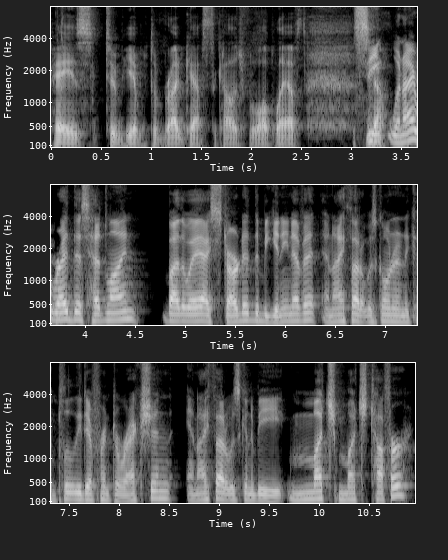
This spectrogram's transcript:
pays to be able to broadcast the college football playoffs. See, No. when I read this headline, by the way, I started the beginning of it and I thought it was going in a completely different direction and I thought it was going to be much, much tougher.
